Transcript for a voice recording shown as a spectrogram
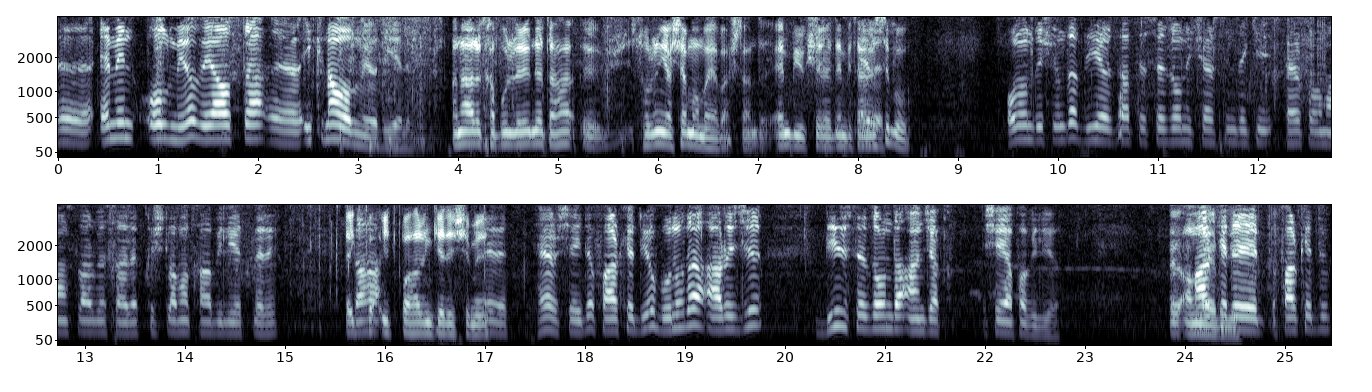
eee, emin olmuyor veyahut da eee, ikna olmuyor diyelim. ana arı kabullerinde daha e, sorun yaşamamaya başlandı. En büyük şeylerden bir tanesi bu. Onun dışında diğer zaten sezon içerisindeki performanslar vesaire kışlama kabiliyetleri İlk, Daha- ilkbaharın gelişimi. evet her şeyde fark ediyor. Bunu da arıcı bir sezonda ancak şey yapabiliyor. e, Fark edip fark edip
